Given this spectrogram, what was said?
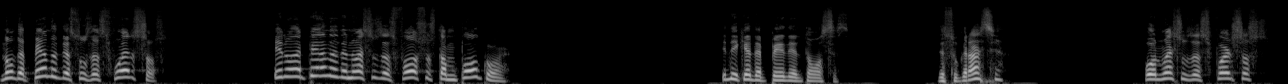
No depende de sus esfuerzos. Y no depende de nuestros esfuerzos tampoco. ¿Y de qué depende entonces? De su gracia. Por nuestros esfuerzos,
